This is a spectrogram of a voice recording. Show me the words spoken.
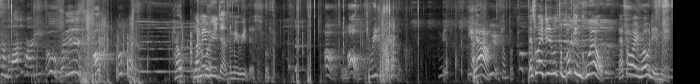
some block party. Ooh, what is this? Oh, booklet. Help. Let me booklet. read that. Let me read this. Oh, oh, to read it. together. Yeah. Yeah. Here. Help. That's what I did with the book and quill. That's how I wrote it in it.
